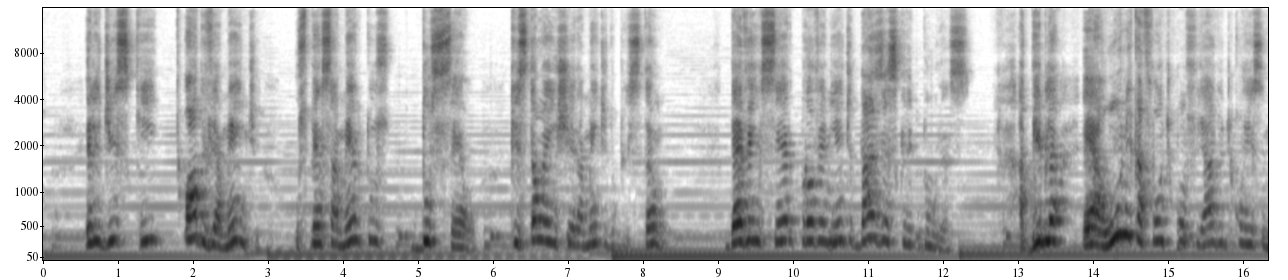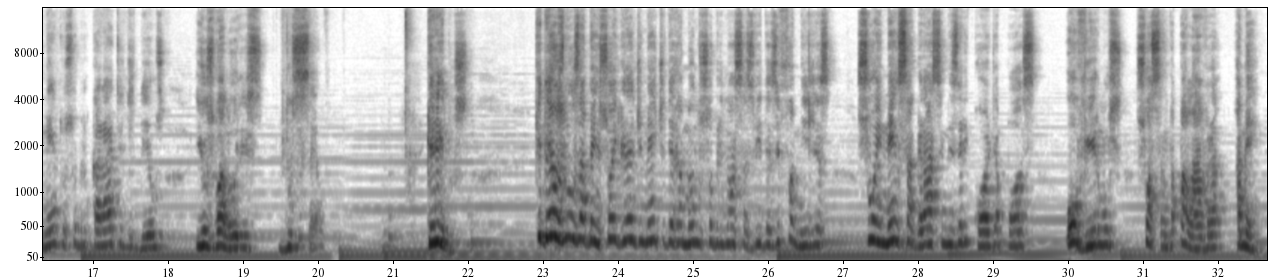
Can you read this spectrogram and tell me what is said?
ele diz que Obviamente, os pensamentos do céu que estão a encher a mente do cristão devem ser provenientes das Escrituras. A Bíblia é a única fonte confiável de conhecimento sobre o caráter de Deus e os valores do céu. Queridos, que Deus nos abençoe grandemente, derramando sobre nossas vidas e famílias sua imensa graça e misericórdia após ouvirmos Sua santa palavra. Amém.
